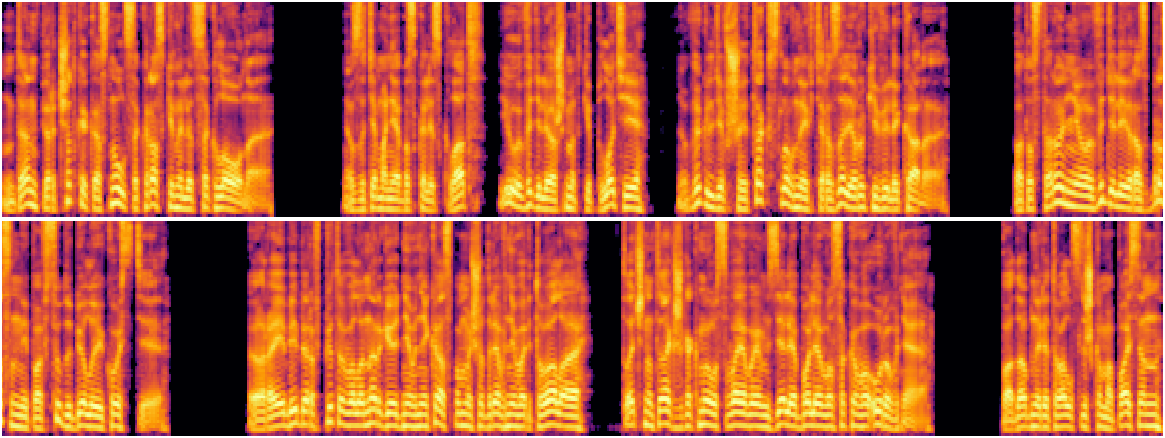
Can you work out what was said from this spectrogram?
Дэн перчаткой коснулся краски на лице клоуна. Затем они обыскали склад и увидели ошметки плоти, выглядевшие так, словно их терзали руки великана. Потусторонние увидели разбросанные повсюду белые кости. Рэй Бибер впитывал энергию дневника с помощью древнего ритуала, точно так же, как мы усваиваем зелья более высокого уровня. Подобный ритуал слишком опасен,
